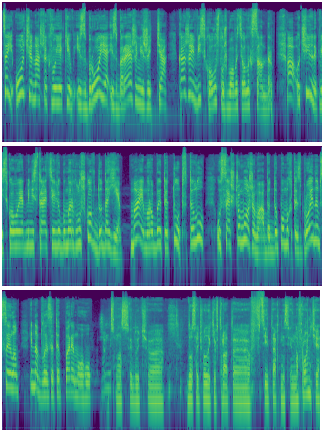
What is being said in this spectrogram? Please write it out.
Це й очі наших вояків, і зброя, і збережені життя, каже військовослужбовець Олександр. А очільник військової адміністрації Любомир Глушков додає: маємо робити тут, в тилу, усе, що можемо, аби допомогти збройним силам і наблизити перемогу. У нас йдуть е, досить великі втрати в цій техніці на фронті,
